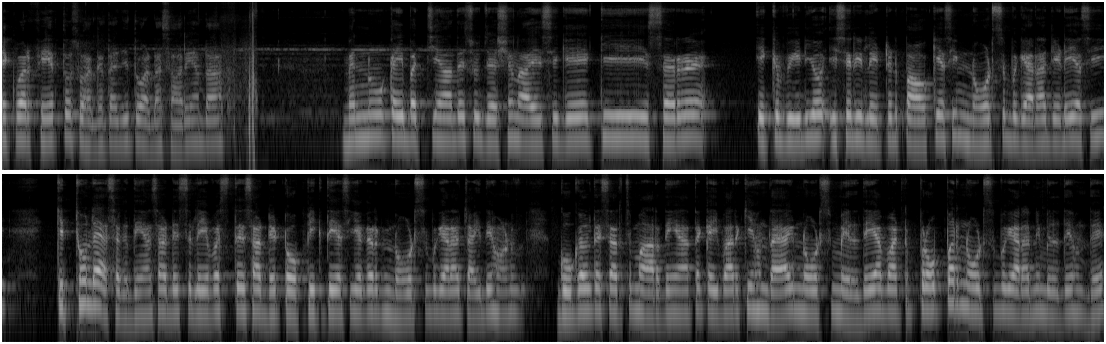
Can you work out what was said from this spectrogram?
ਇੱਕ ਵਾਰ ਫੇਰ ਤੋਂ ਸਵਾਗਤ ਹੈ ਜੀ ਤੁਹਾਡਾ ਸਾਰਿਆਂ ਦਾ। ਮੈਨੂੰ ਕਈ ਬੱਚਿਆਂ ਦੇ ਸੁਜੈਸ਼ਨ ਆਏ ਸੀਗੇ ਕਿ, ਸਰ, ਇੱਕ ਵੀਡੀਓ ਇਸ ਰਿਲੇਟਡ ਪਾਓ ਕਿ ਅਸੀਂ ਨੋਟਸ ਵਗੈਰਾ ਜਿਹੜੇ ਅਸੀਂ ਕਿੱਥੋਂ ਲੈ ਸਕਦੇ ਹਾਂ? ਸਾਡੇ ਸਿਲੇਬਸ ਤੇ, ਸਾਡੇ ਟੌਪਿਕ ਤੇ ਅਸੀਂ ਅਗਰ ਨੋਟਸ ਵਗੈਰਾ ਚਾਹੀਦੇ ਹੋਣ ਗੂਗਲ ਤੇ ਸਰਚ ਮਾਰਦੇ ਹਾਂ ਤਾਂ ਕਈ ਵਾਰ ਕੀ ਹੁੰਦਾ ਹੈ ਨੋਟਸ ਮਿਲਦੇ ਆ ਬਟ ਪ੍ਰੋਪਰ ਨੋਟਸ ਵਗੈਰਾ ਨਹੀਂ ਮਿਲਦੇ ਹੁੰਦੇ।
